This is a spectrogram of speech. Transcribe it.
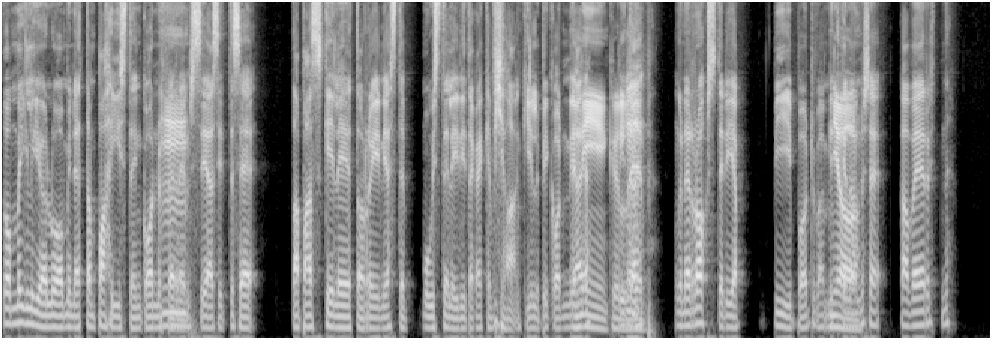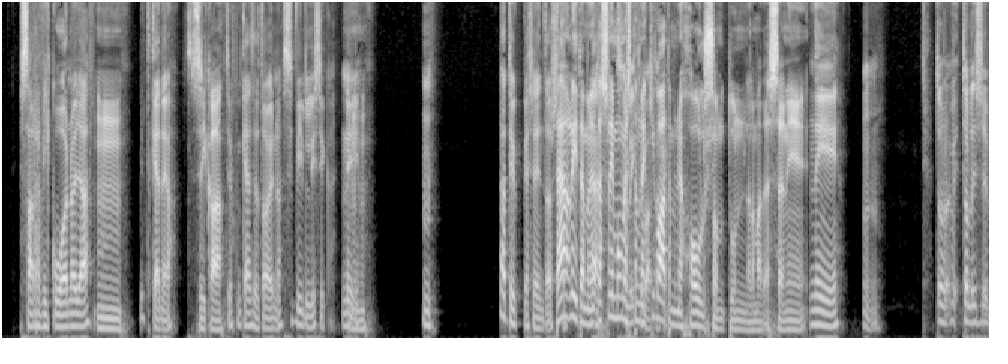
tuo miljöön luominen, että on pahisten konferenssi mm. ja sitten se tapas Skeletorin ja sitten muisteli niitä kaikkia vihaan kilpikonnia. Ja niin, kyllä. niitä- onko ne Rocksteady ja Peabod vai mitkä Joo. ne on ne se kaverit, ne sarvikuono ja Mm, mitkä ne on? sika. Mikä se toinen on? Villisika. Niin. Mm. Mä tykkäsin tosta. Tämä oli tämmöinen, Äh, tässä oli mun mielestä oli kiva kiva tarina. tämmöinen wholesome tunnelma tässä, niin Niin. Mm. Tuo, tuo oli se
